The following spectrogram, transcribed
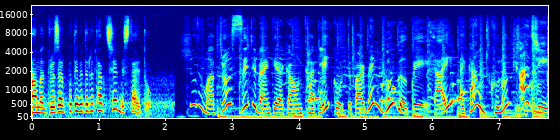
আহমেদ রেজার প্রতিবেদনে থাকছে বিস্তারিত। শুধুমাত্র সিটি ব্যাংকে অ্যাকাউন্ট থাকলেই করতে পারবেন গুগল পে তাই অ্যাকাউন্ট খুলুন আজই।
